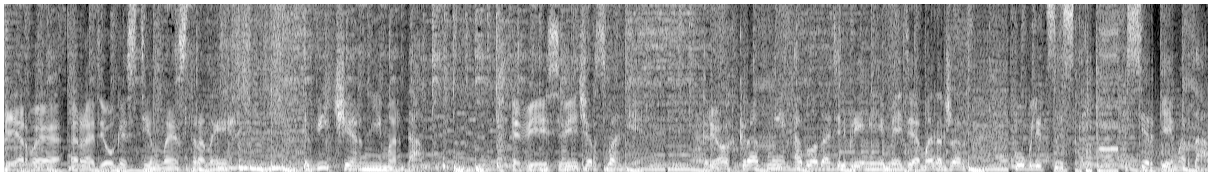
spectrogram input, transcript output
Первая радиогостинная страны «Вечерний Мордан». Весь вечер с вами. Трехкратный обладатель премии «Медиа-менеджер», публицист Сергей Мордан.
